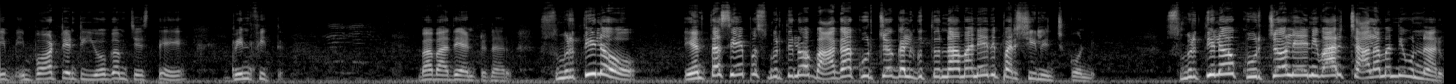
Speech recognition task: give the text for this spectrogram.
ఇది ఇంపార్టెంట్ యోగం చేస్తే బెనిఫిట్. బాబా అదే అంటున్నారు. స్మృతిలో ఎంతసేపు స్మృతిలో బాగా కూర్చోగలుగుతున్నామనేది పరిశీలించుకోండి. స్మృతిలో కూర్చోలేని వారు చాలామంది ఉన్నారు.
